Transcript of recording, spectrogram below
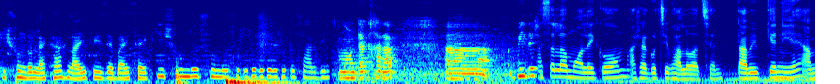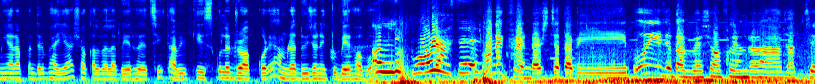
কি সুন্দর লেখা। লাইফ ইজ এ বাইসাইক কি সুন্দর সুন্দর ছোট ছোট ছোট ছোট সার্ভিং মনটা খারাপ। আহ, বিদেশ আসসালামু আলাইকুম আশা করছি ভালো আছেন। তাবিবকে নিয়ে আমি আর আপনাদের ভাইয়া সকালবেলা বের হয়েছি। তাবিবকে স্কুলে ড্রপ করে আমরা দুইজন একটু বের হব। আছে। অনেক ফ্রেন্ড আসছে তাবিব। ওই যে তাবিবের সব ফ্রেন্ডরা যাচ্ছে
